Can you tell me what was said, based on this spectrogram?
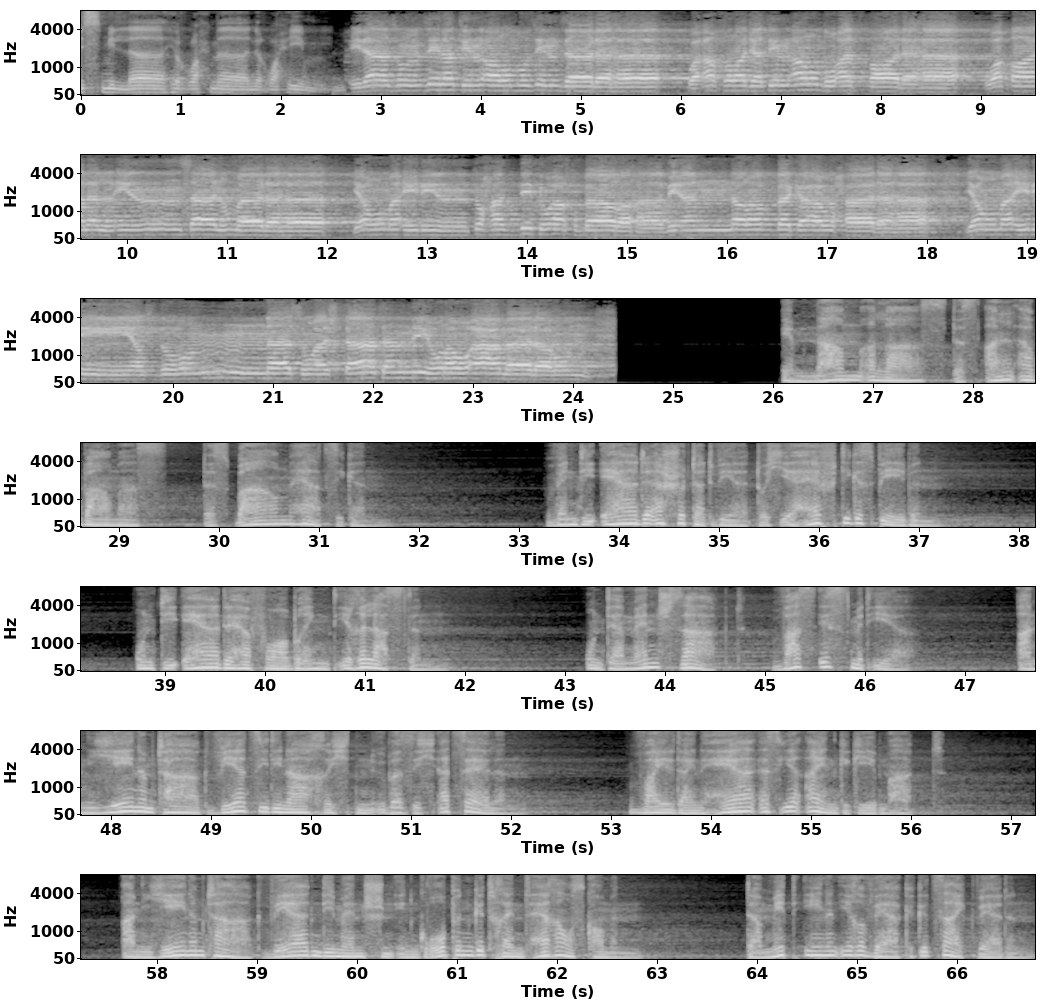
بسم الله الرحمن الرحيم. إذا زلزلت الأرض زلزالها وأخرجت الأرض أثقالها وقال الإنسان ما لها يومئذ تحدث أخبارها بأن ربك أوحى لها يومئذ يصدر الناس أشتاتا ليروا أعمالهم. Im Namen Allahs, des Allerbarmers, des Barmherzigen. Wenn die Erde erschüttert wird durch ihr heftiges Beben und die Erde hervorbringt ihre Lasten und der Mensch sagt, was ist mit ihr? An jenem Tag wird sie die Nachrichten über sich erzählen weil dein Herr es ihr eingegeben hat. An jenem Tag werden die Menschen in Gruppen getrennt herauskommen, damit ihnen ihre Werke gezeigt werden.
